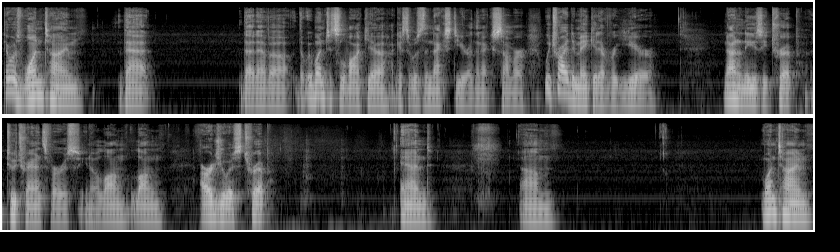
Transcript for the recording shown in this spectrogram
there was one time that that Eva that we went to Slovakia. I guess it was the next year, the next summer. We tried to make it every year. Not an easy trip. Two transfers, you know, long, long, arduous trip. And um, one time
